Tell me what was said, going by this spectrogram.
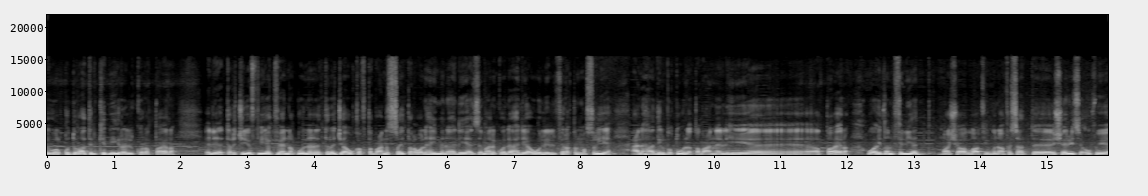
والقدرات الكبيرة للكرة الطائرة. الترجيف يكفي أن نقول أن الترجي أوقف طبعا السيطرة والهيمنة للزمالك والأهلي أو للفرق المصرية على هذه البطولة طبعا اللي هي الطائرة. وأيضا في اليد ما شاء الله في منافسات شرسة. وفي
